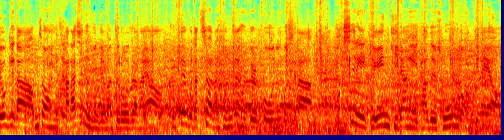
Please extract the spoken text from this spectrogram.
여기가 엄청 잘하시는 분들만 들어오잖아요 그때보다 치열한 경쟁을 뚫고 오는 곳이라 확실히 개인 기량이 다들 좋은 것 같긴 해요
